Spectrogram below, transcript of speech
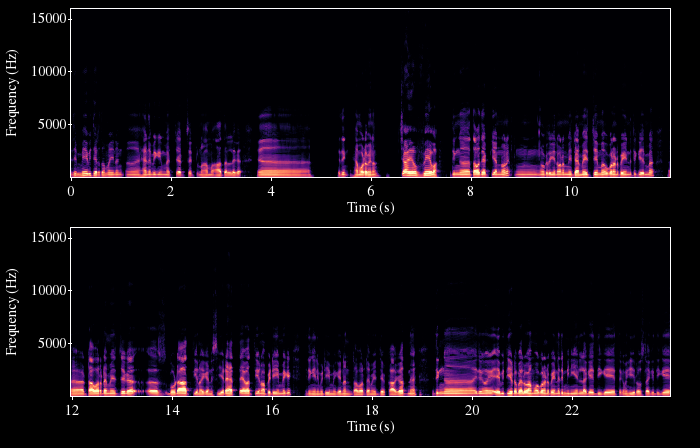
ඉතින් මේ විදිහට තමයි නම් හැනබිකින් මැච්චයක් සෙට් වුණාම ආතල් එක ඉතින් හැමෝට වෙනම් ජය වේවා. ඉතින් තව දෙයක් කියන්න ඕනේ. ඕකද කියනවනේ මේ ඩැමේජ් එකම ඕගලන්ට පේන්න ඇති කියෙම ටවර් ඩැමේජ් එක ගොඩාක් තියෙනවා. ඒ කියන්නේ 170ක් තියෙනවා අපේ ටීම් එකේ. ඉතින් එනිමි ටීම් එකේ නම් ටවර් ඩැමේජ් එක කාගේවත් නැහැ ඉතින් ඉතින් ඒ විදිහට බැලුවාම ඕගලන්ට පේන්න ඇති මිනියන් ලගේ දිගේ එතකම හීරෝස් ලගේ දිගේ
